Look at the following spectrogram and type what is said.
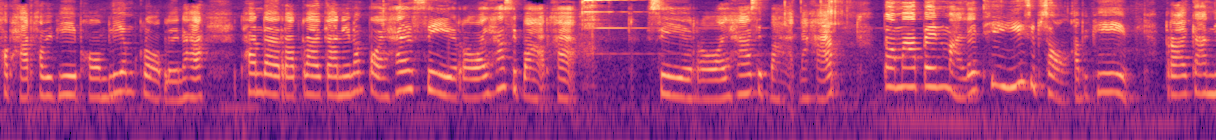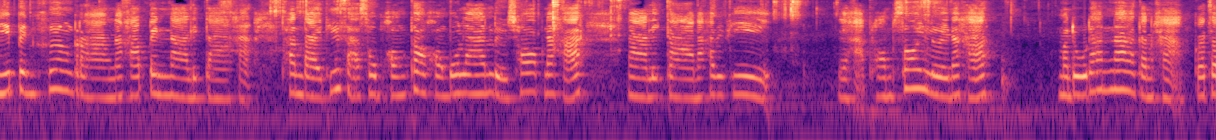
ฆพัดค่ะพี่พี่พร้อมเลี่ยมกรอบเลยนะคะ ท่านได้รับรายการนี้น้องปล่อยให้ 450 บาทค่ะ 450 บาทนะคะ ต่อมาเป็นหมายเลขที่ 22 ค่ะพี่พี่รายการนี้เป็นเครื่องรางนะคะ เป็นนาฬิกาค่ะ ท่านใดที่สะสมของเก่าของโบราณหรือชอบนะคะ นาฬิกานะคะพี่พี่เนี่ยค่ะ พร้อมสร้อยเลยนะคะ มาดูด้านหน้ากันค่ะ ก็จะ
